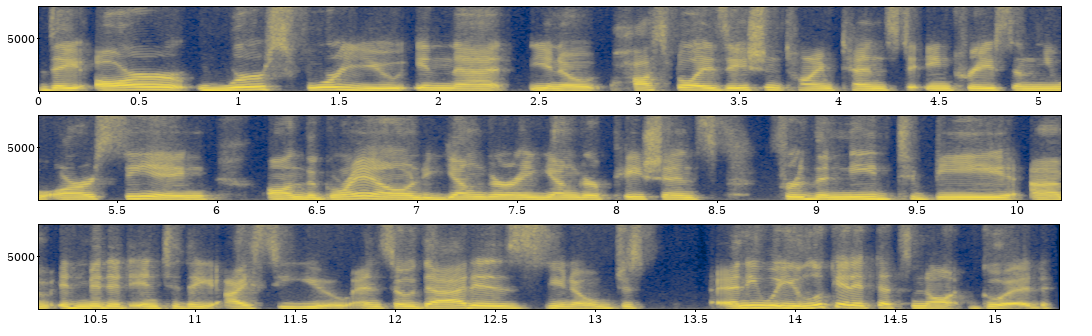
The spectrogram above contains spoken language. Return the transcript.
They are worse for you in that, you know, hospitalization time tends to increase and you are seeing on the ground younger and younger patients for the need to be um, admitted into the ICU. And so that is, you know, just any way you look at it, that's not good.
